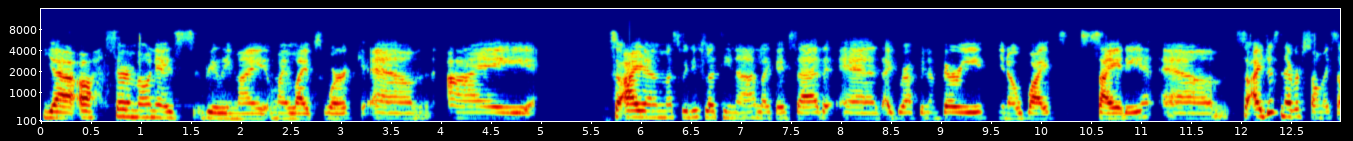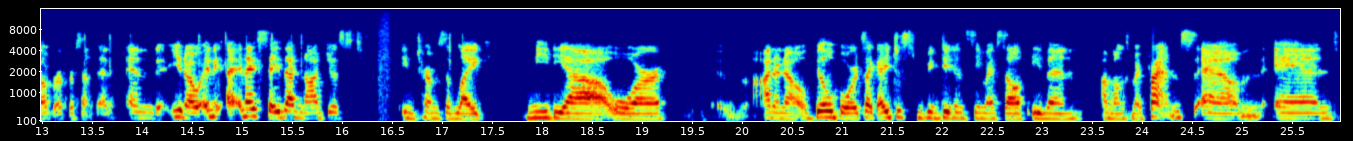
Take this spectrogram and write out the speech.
yeah uh, ceremonia is really my my life's work um i so i am a swedish latina like i said and i grew up in a very you know white society um so i just never saw myself represented and you know and, and i say that not just in terms of like media or i don't know billboards like i just didn't see myself even amongst my friends um and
